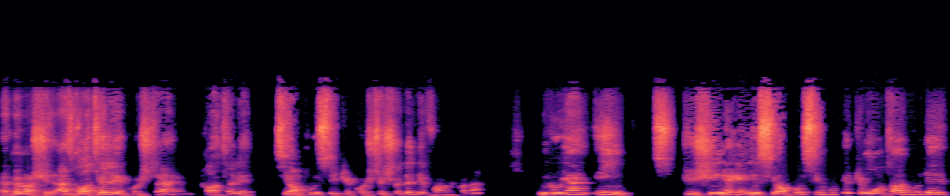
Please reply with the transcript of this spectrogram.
ببخشید از قاتل کشته قاتل سیاپوسی که کشته شده دفاع می‌کنن. می‌گویند این پیشینه این سیاپوس این بوده که معتاد بوده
